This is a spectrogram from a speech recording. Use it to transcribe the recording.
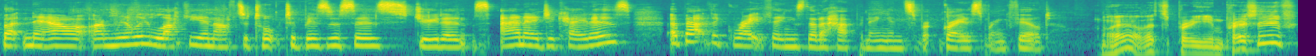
But now I'm really lucky enough to talk to businesses, students, and educators about the great things that are happening in Greater Springfield. Wow, that's pretty impressive.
